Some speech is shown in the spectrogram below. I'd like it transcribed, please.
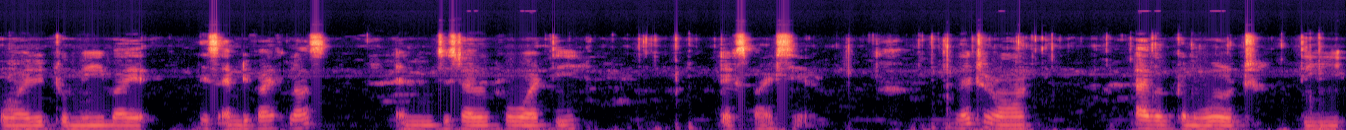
provided to me by this md5 class. And just I will provide the text bytes here. Later on I will convert the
